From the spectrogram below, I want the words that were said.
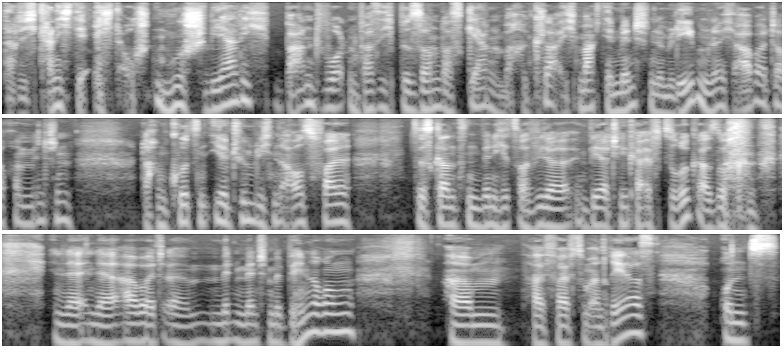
dadurch kann ich dir echt auch nur schwerlich beantworten, was ich besonders gerne mache. Klar, ich mag den Menschen im Leben, ne? ich arbeite auch am Menschen. Nach einem kurzen irrtümlichen Ausfall des Ganzen bin ich jetzt auch wieder im BATKF zurück, also in der, in der Arbeit äh, mit Menschen mit Behinderungen. Ähm, High Five zum Andreas. Und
